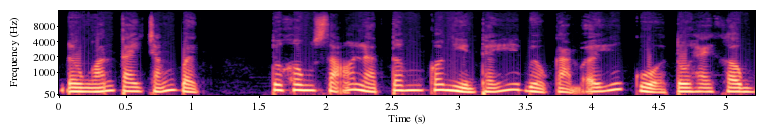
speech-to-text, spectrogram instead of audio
Đầu ngón tay trắng bệch, tôi không rõ là Tâm có nhìn thấy biểu cảm ấy của tôi hay không.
